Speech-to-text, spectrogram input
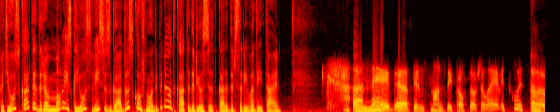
Bet jūsu katedra, man liekas, ka jūs visus gadus, kopš nodibināt katedru, jūs esat katedras arī vadītāji. Uh, nē, uh, pirms manis bija profesors Želēvits, ko es, uh,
